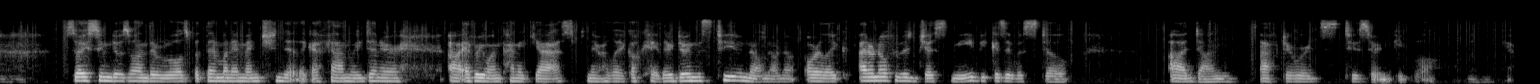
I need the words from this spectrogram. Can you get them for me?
Mhm. So I assumed it was one of the rules. But then when I mentioned it like a family dinner, uh, everyone kind of gasped and they were like, "Okay, they're doing this to you? No, no, no." Or like I don't know if it was just me because it was still uh, done afterwards to certain people. Yeah.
